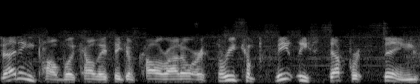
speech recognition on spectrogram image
betting public, how they think of Colorado, are three completely separate things.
